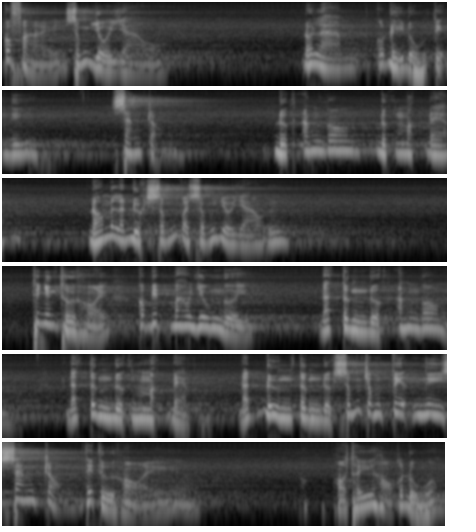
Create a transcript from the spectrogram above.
Có phải sống dồi dào Đó là có đầy đủ tiện nghi, Sang trọng, Được ăn ngon, Được mặc đẹp, đó mới là được sống và sống dồi dào ư? Thế nhưng thử hỏi, Có biết bao nhiêu người Đã từng được ăn ngon, Đã từng được mặc đẹp, Đã đừng từng được sống trong tiện nghi sang trọng? Thế thử hỏi, Họ thấy họ có đủ không?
